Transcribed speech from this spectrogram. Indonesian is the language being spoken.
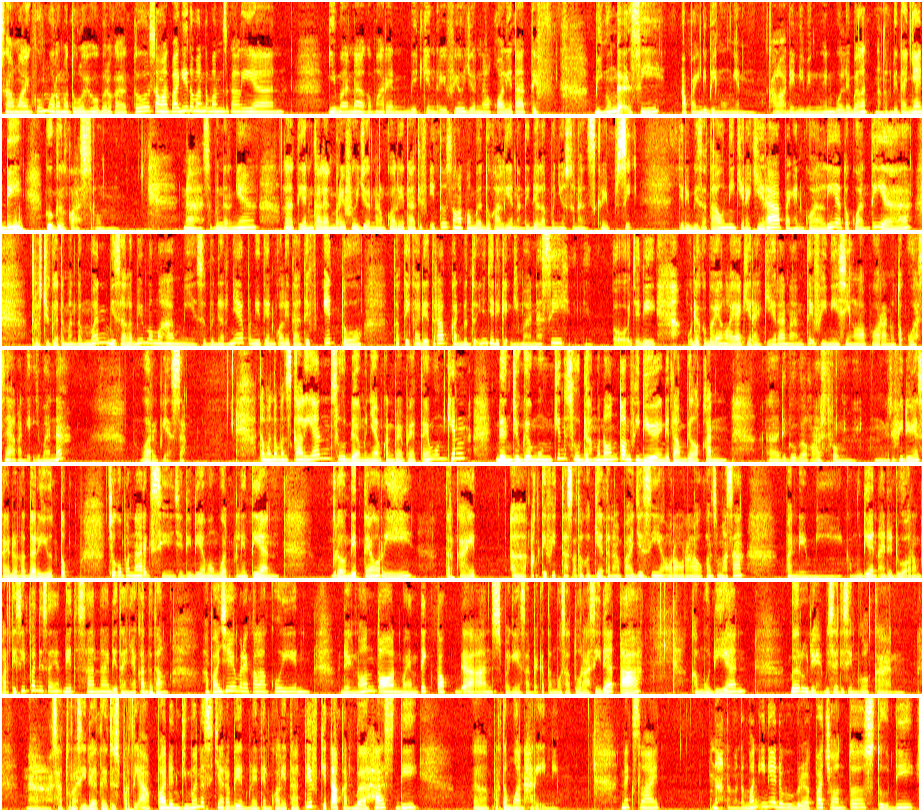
Assalamualaikum warahmatullahi wabarakatuh Selamat pagi teman-teman sekalian Gimana kemarin bikin review jurnal kualitatif? Bingung gak sih apa yang dibingungin? Kalau ada yang dibingungin boleh banget untuk ditanya di Google Classroom Nah, sebenarnya latihan kalian mereview jurnal kualitatif itu sangat membantu kalian nanti dalam penyusunan skripsi. Jadi bisa tahu nih kira-kira pengen kuali atau kuanti ya. Terus juga teman-teman bisa lebih memahami sebenarnya penelitian kualitatif itu ketika diterapkan bentuknya jadi kayak gimana sih gitu. Jadi udah kebayang lah ya kira-kira nanti finishing laporan untuk UASnya akan kayak gimana? Luar biasa. Teman-teman sekalian sudah menyiapkan PPT mungkin dan juga mungkin sudah menonton video yang ditampilkan uh, di Google Classroom itu videonya saya download dari YouTube. Cukup menarik sih. Jadi dia membuat penelitian grounded teori terkait uh, aktivitas atau kegiatan apa aja sih yang orang-orang lakukan semasa pandemi. Kemudian ada dua orang partisipan di sana, di sana ditanyakan tentang apa aja yang mereka lakuin. Ada yang nonton, main TikTok dan sebagainya sampai ketemu saturasi data. Kemudian baru deh bisa disimpulkan Nah, saturasi data itu seperti apa dan gimana secara bikin penelitian kualitatif kita akan bahas di uh, pertemuan hari ini. Next slide. Nah, teman-teman, ini ada beberapa contoh studi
